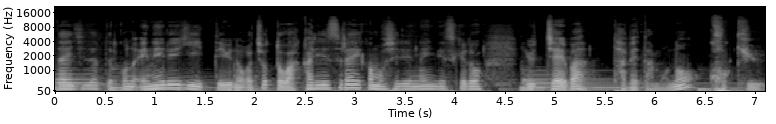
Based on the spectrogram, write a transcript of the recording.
大事だったりこのエネルギーっていうのがちょっと分かりづらいかもしれないんですけど言っちゃえば食べたもの呼吸。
